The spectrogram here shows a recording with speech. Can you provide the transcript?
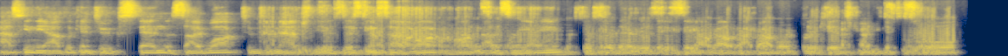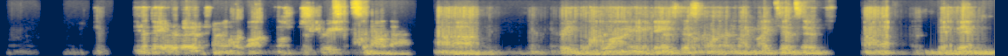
asking the applicant to extend the sidewalk to, to match the existing sidewalk on Mattison Lane. So, there is a safe route of travel for kids trying to get to school in the neighborhood, trying to walk along the streets and all that. Um, very blind, dangerous corner that my kids have uh, been,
